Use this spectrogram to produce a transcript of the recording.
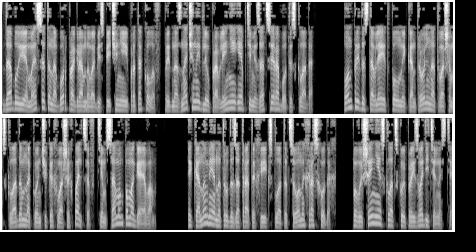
WMS – это набор программного обеспечения и протоколов, предназначенный для управления и оптимизации работы склада. Он предоставляет полный контроль над вашим складом на кончиках ваших пальцев, тем самым помогая вам. Экономия на трудозатратах и эксплуатационных расходах. Повышение складской производительности.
